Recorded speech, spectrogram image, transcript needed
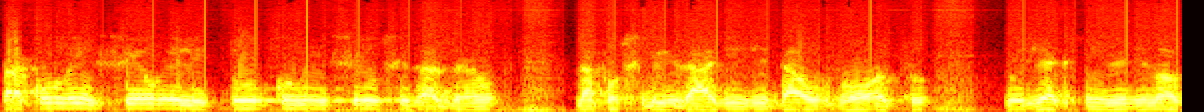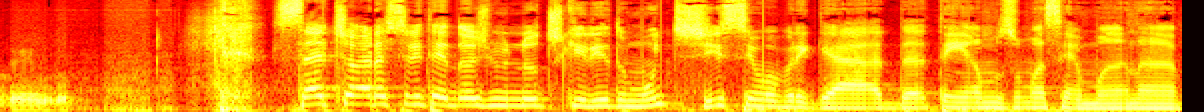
para convencer o eleitor, convencer o cidadão da possibilidade de dar o voto no dia 15 de novembro. 7 horas e 32 minutos, querido. Muitíssimo obrigada. Tenhamos uma semana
